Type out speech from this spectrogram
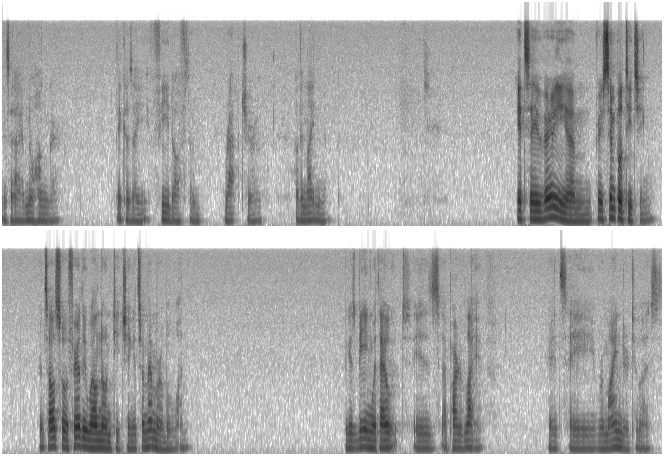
He said, I have no hunger, because I feed off the rapture of, of enlightenment. It's a very, um, very simple teaching. It's also a fairly well-known teaching. It's a memorable one. Because being without is a part of life. It's a reminder to us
